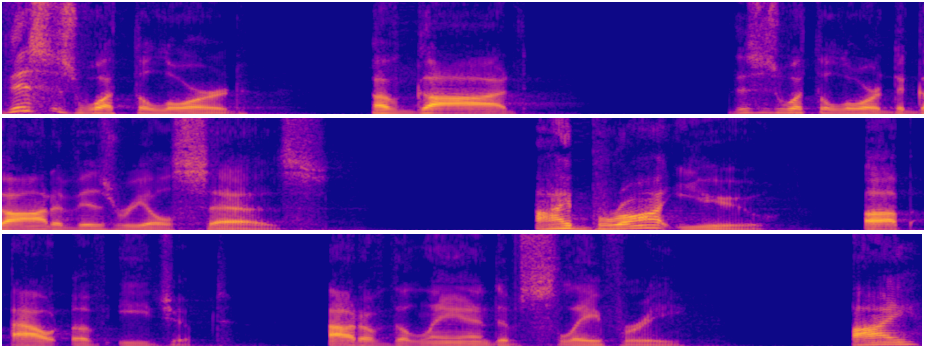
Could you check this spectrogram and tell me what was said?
This is what the Lord of God, this is what the Lord, the God of Israel, says I brought you up out of Egypt, out of the land of slavery. I,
